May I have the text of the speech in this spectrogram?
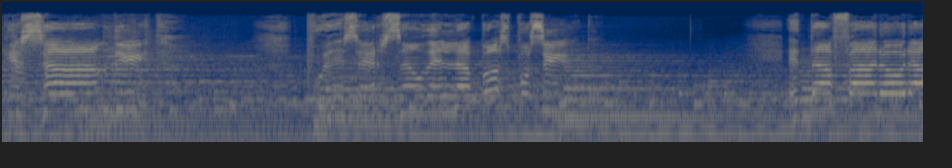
que s'han dit Puede ser sau de la post-posip Eta farora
